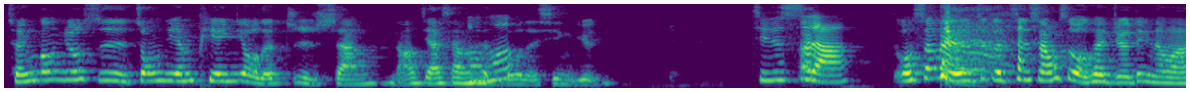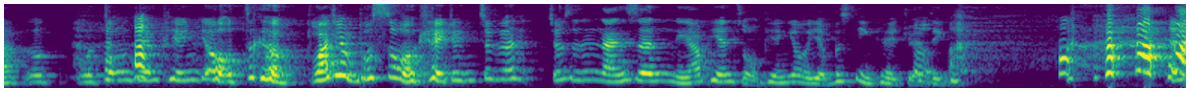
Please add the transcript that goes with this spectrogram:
成功就是中间偏右的智商，然后加上很多的幸运。Uh-huh. 其实是啊。啊我生来的这个智商是我可以决定的吗？我我中间偏右，这个完全不是我可以决定。这个就是男生你要偏左偏右，也不是你可以决定。可是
